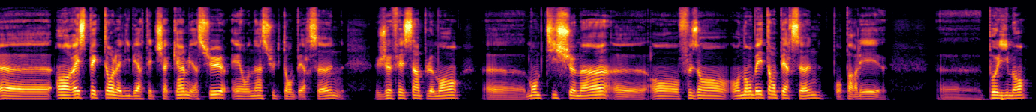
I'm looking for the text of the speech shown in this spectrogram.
euh, en respectant la liberté de chacun, bien sûr, et en insultant personne. Je fais simplement euh, mon petit chemin en faisant, en embêtant personne, pour parler poliment.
